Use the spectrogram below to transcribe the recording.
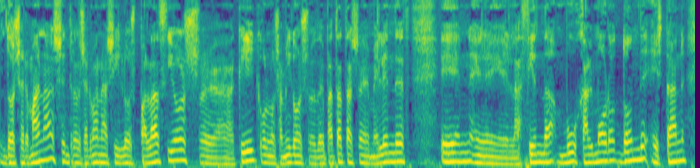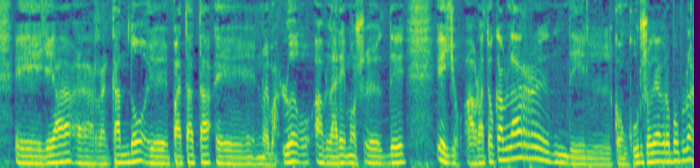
dos hermanas, entre las hermanas y los palacios, eh, aquí con los amigos de Patatas eh, Meléndez en eh, la hacienda Bujalmoro, donde están ya arrancando patata nueva. Luego hablaremos de ello. Ahora toca hablar del concurso de agropopular.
